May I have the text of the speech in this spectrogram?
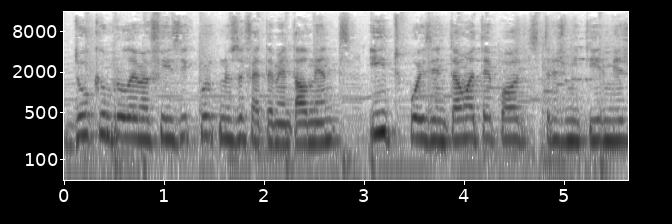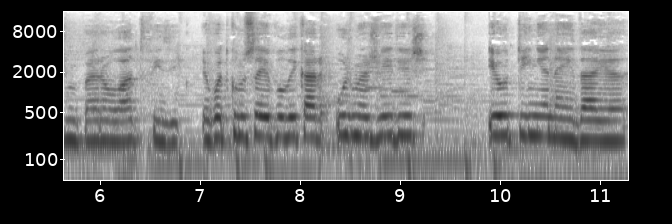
do que um problema físico porque nos afeta mentalmente e depois então até pode transmitir mesmo para o lado físico. Eu quando comecei a publicar os meus vídeos eu tinha na ideia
